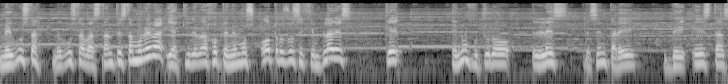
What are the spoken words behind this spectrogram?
Me gusta, me gusta bastante esta moneda y aquí debajo tenemos otros dos ejemplares que en un futuro les presentaré de estas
